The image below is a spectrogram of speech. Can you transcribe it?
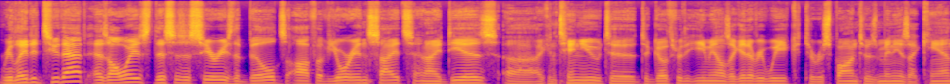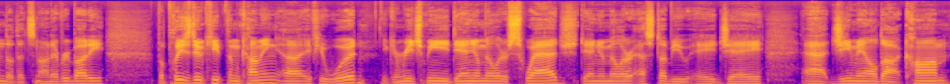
Related to that, as always, this is a series that builds off of your insights and ideas. Uh, I continue to, to go through the emails I get every week to respond to as many as I can, though that's not everybody. But please do keep them coming uh, if you would. You can reach me, Daniel Miller Swaj, Daniel Miller, S W A J, at gmail.com.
